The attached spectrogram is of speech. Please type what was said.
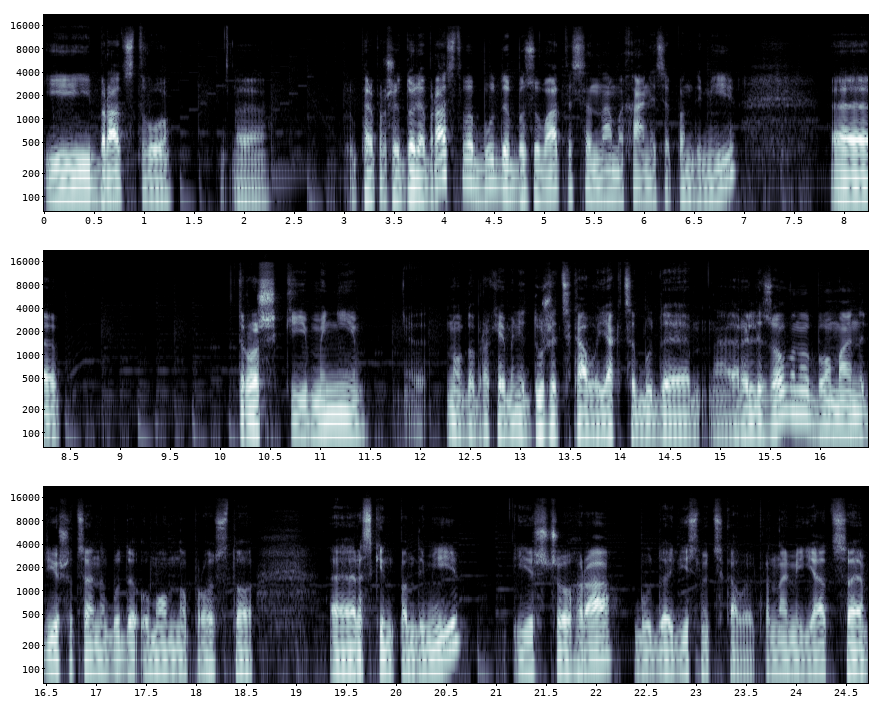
І братство, е, перепрошую, доля братства буде базуватися на механіці пандемії. Е, Трошки мені ну, добре, окей, мені дуже цікаво, як це буде е, реалізовано, бо маю надію, що це не буде умовно просто е, рескін пандемії, і що гра буде дійсно цікавою. Принаймні, я це.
